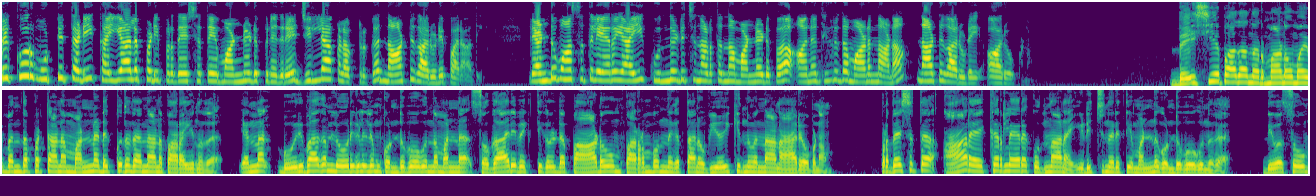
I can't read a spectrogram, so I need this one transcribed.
തൃക്കൂർ മുട്ടിത്തടി കയ്യാലപ്പടി പ്രദേശത്തെ മണ്ണെടുപ്പിനെതിരെ ജില്ലാ കളക്ടർക്ക് നാട്ടുകാരുടെ പരാതി. രണ്ടു മാസത്തിലേറെയായി കുന്നിടിച്ച് നടത്തുന്ന മണ്ണെടുപ്പ് അനധികൃതമാണെന്നാണ് നാട്ടുകാരുടെ ആരോപണം. ദേശീയപാത നിർമ്മാണവുമായി ബന്ധപ്പെട്ടാണ് മണ്ണെടുക്കുന്നതെന്നാണ് പറയുന്നത്. എന്നാൽ ഭൂരിഭാഗം ലോറികളിലും കൊണ്ടുപോകുന്ന മണ്ണ് സ്വകാര്യ വ്യക്തികളുടെ പാടവും പറമ്പും നികത്താൻ ഉപയോഗിക്കുന്നുവെന്നാണ് ആരോപണം. പ്രദേശത്ത് ആറ് ഏക്കറിലേറെ കുന്നാണ് ഇടിച്ചു നിരത്തി മണ്ണ് കൊണ്ടുപോകുന്നത്. ദിവസവും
